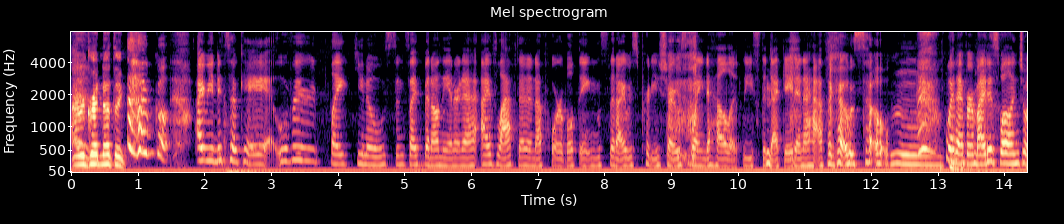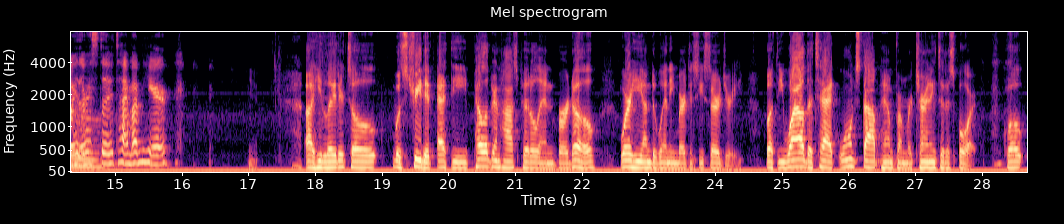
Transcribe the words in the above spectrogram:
I regret nothing. I'm go- I mean, it's okay. Over like you know, since I've been on the internet, I've laughed at enough horrible things that I was pretty sure I was going to hell at least a decade and a half ago. So whatever, might as well enjoy the rest of the time I'm here. Uh, he later told was treated at the Pellegrin Hospital in Bordeaux, where he underwent emergency surgery. But the wild attack won't stop him from returning to the sport. "Quote:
